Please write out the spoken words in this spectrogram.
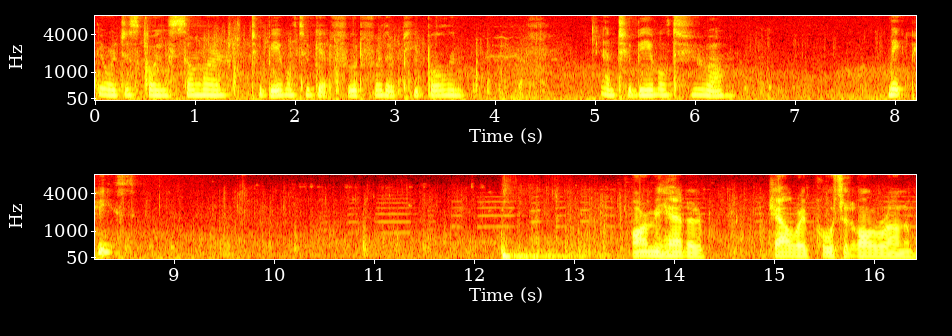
They were just going somewhere to be able to get food for their people and and to be able to um, make peace. Army had a cavalry posted all around them.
